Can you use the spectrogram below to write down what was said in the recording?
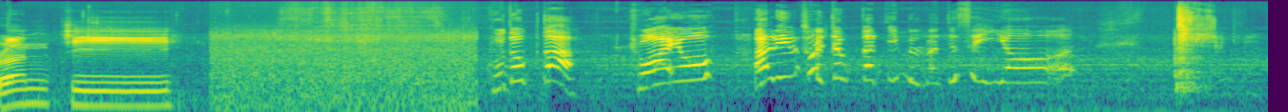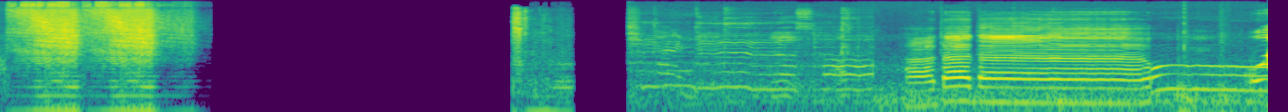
브런치. 구독과 좋아요, 알림 설정까지 눌러주세요. 바다다. 오. 와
